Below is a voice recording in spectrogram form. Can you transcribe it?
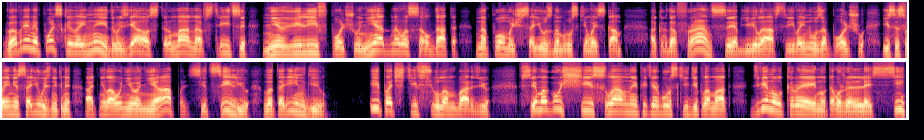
Во время польской войны друзья Остермана, австрийцы, не ввели в Польшу ни одного солдата на помощь союзным русским войскам, а когда Франция объявила Австрии войну за Польшу и со своими союзниками отняла у нее Неаполь, Сицилию, Лотарингию, и почти всю Ломбардию, всемогущий славный петербургский дипломат двинул к Рейну того же Лесси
